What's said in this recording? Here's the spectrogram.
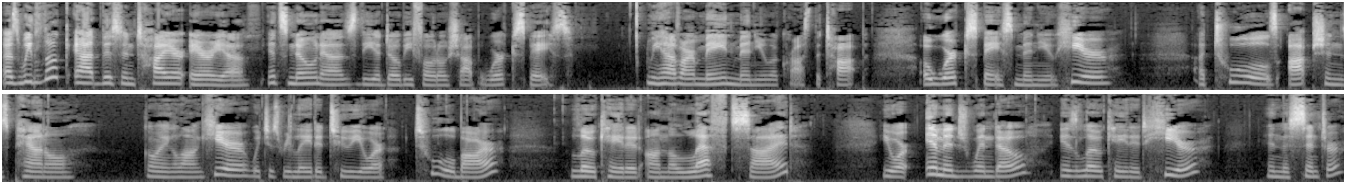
As we look at this entire area, it's known as the Adobe Photoshop Workspace. We have our main menu across the top, a Workspace menu here, a Tools Options panel going along here, which is related to your toolbar located on the left side. Your image window is located here in the center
